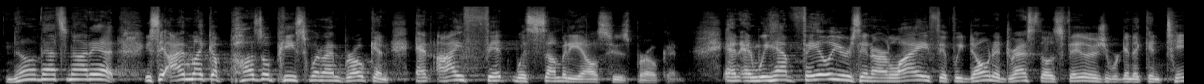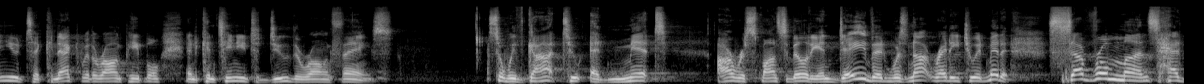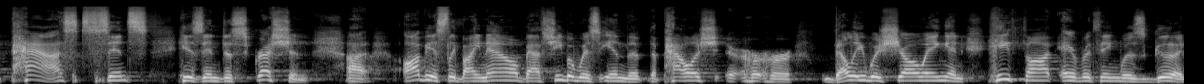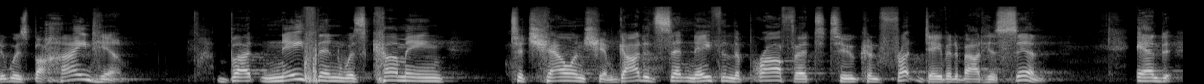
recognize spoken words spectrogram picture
No, that's not it. You see, I'm like a puzzle piece when I'm broken, and I fit with somebody else who's broken. And, and we have failures in our life. If we don't address those failures, we're going to continue to connect with the wrong people and continue to do the wrong things. So we've got to admit our responsibility. And David was not ready to admit it. Several months had passed since his indiscretion. Uh, obviously, by now, Bathsheba was in the, the palace. Her, her belly was showing, and he thought everything was good. It was behind him. But Nathan was coming to challenge him. God had sent Nathan the prophet to confront David about his sin. And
